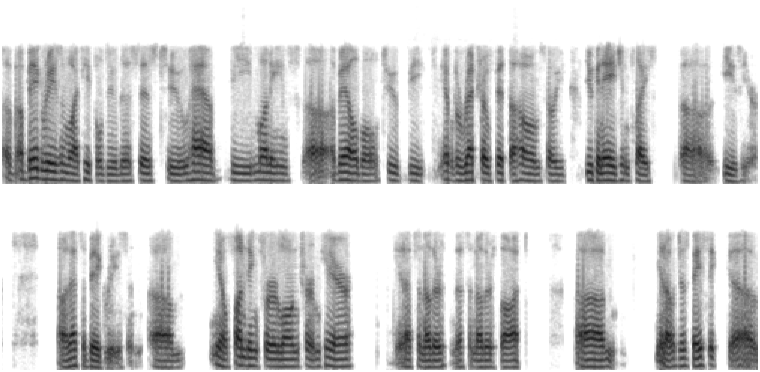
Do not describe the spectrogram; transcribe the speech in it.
a, big reason why people do this is to have the monies uh, available to be able to retrofit the home so you, you can age in place uh, easier. Uh, that's a big reason. Um, you know, funding for long-term care. Yeah, that's another. That's another thought. Um, you know, just basic uh,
